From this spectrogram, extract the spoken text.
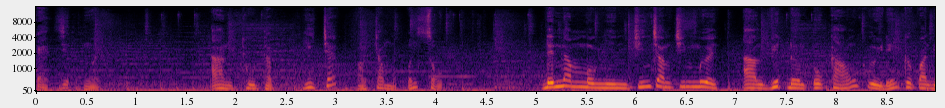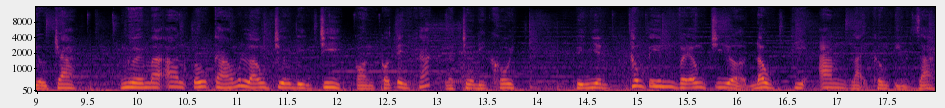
kẻ giết người. An thu thập ghi chép vào trong một cuốn sổ. Đến năm 1990, An viết đơn tố cáo gửi đến cơ quan điều tra. Người mà An tố cáo là ông Trương Đình Chi, còn có tên khác là Trương Đình Khôi. Tuy nhiên, thông tin về ông Chi ở đâu thì An lại không tìm ra.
